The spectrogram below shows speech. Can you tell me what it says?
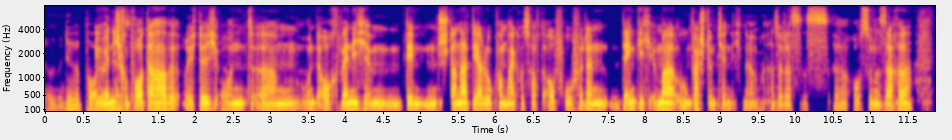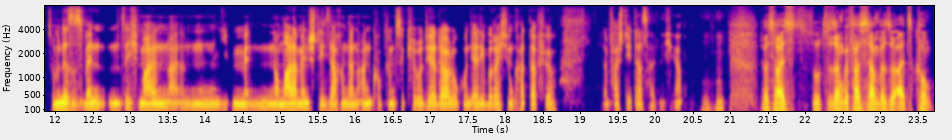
äh, mit den Reporter. Wenn ich Reporter habe, richtig. Ja. Und, ähm, und auch wenn ich ähm, den Standarddialog von Microsoft aufrufe, dann denke ich immer, irgendwas stimmt hier nicht. Ne? Also das ist äh, auch so eine Sache, zumindest wenn sich mal ein, ein, ein normaler Mensch die Sachen dann anguckt im Security-Dialog und er die Berechtigung hat dafür, dann versteht das halt nicht, ja. Mhm. Das heißt, so zusammengefasst haben wir so als Kon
